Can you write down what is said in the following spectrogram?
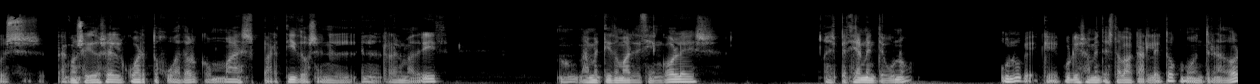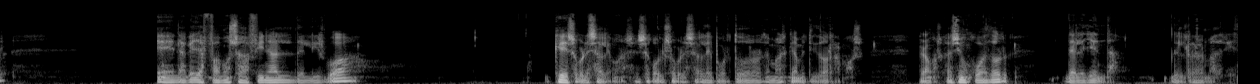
pues ha conseguido ser el cuarto jugador con más partidos en el, Real Madrid. Ha metido más de 100 goles, especialmente uno. Uno que, que curiosamente estaba Carleto como entrenador en aquella famosa final de Lisboa. Que sobresale, bueno, ese gol sobresale por todos los demás que ha metido Ramos. Pero vamos, casi un jugador de leyenda del Real Madrid.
